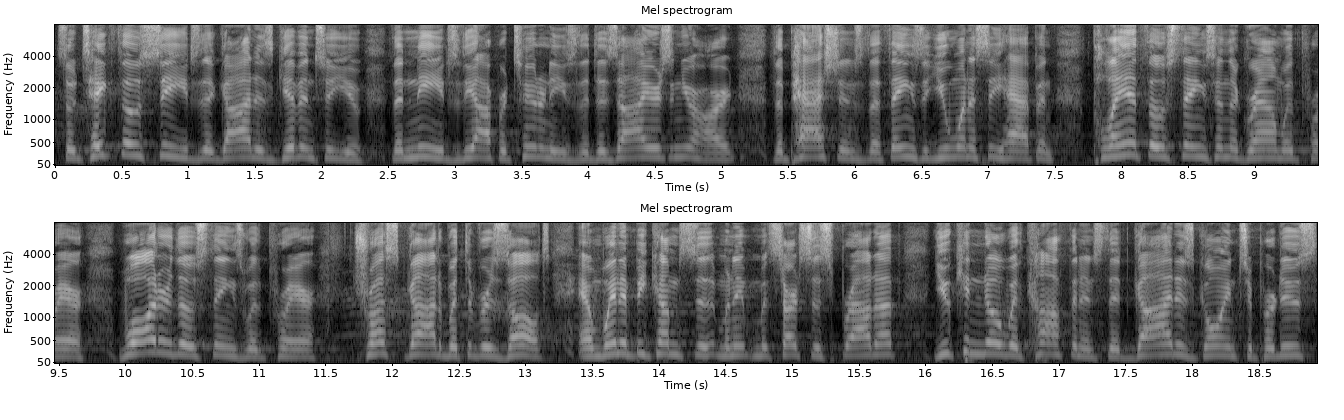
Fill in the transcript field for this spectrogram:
So take those seeds that God has given to you, the needs, the opportunities, the desires in your heart, the passions, the things that you want to see happen. Plant those things in the ground with prayer. Water those things with prayer. Trust God with the results. And when it becomes when it starts to sprout up, you can know with confidence that God is going to produce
